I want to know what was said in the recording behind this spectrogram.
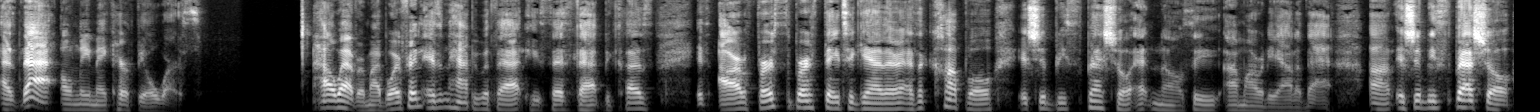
as that only make her feel worse. However, my boyfriend isn't happy with that. He says that because it's our first birthday together as a couple, it should be special. And no, see, I'm already out of that. Um, it should be special,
